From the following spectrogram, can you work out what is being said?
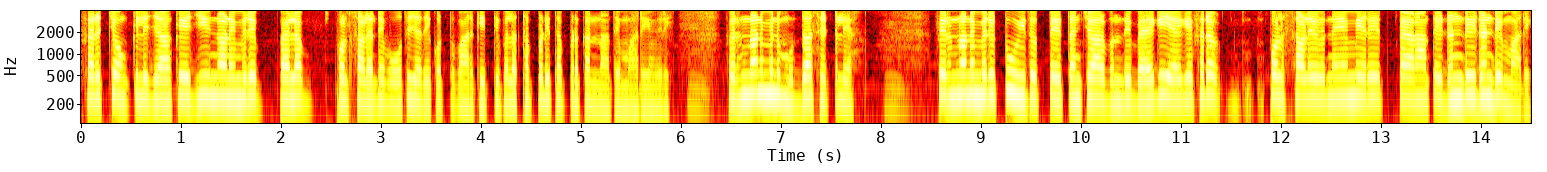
ਫਿਰ ਚੌਂਕੀ ਲੈ ਜਾ ਕੇ ਜੀ ਇਹਨਾਂ ਨੇ ਮੇਰੇ ਪਹਿਲਾਂ ਪੁਲਿਸ ਵਾਲਿਆਂ ਨੇ ਬਹੁਤ ਜ਼ਿਆਦਾ ਕੁੱਟਮਾਰ ਕੀਤੀ। ਪਹਿਲਾਂ ਥੱਪੜੀ ਥੱਪੜ ਕੰਨਾਂ ਤੇ ਮਾਰੀਆਂ ਮੇਰੇ। ਫਿਰ ਉਹਨਾਂ ਨੇ ਮੈਨੂੰ ਮੁੱਦਾ ਸਿੱਟ ਲਿਆ। ਫਿਰ ਉਹਨਾਂ ਨੇ ਮੇਰੀ ਢੂਈ ਦੇ ਉੱਤੇ ਤਿੰਨ ਚਾਰ ਬੰਦੇ ਬਹਿ ਗਏ ਹੈਗੇ ਫਿਰ ਪੁਲਿਸ ਵਾਲੇ ਨੇ ਮੇਰੇ ਪੈਰਾਂ ਤੇ ਡੰਡੇ ਡੰਡੇ ਮਾਰੇ।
